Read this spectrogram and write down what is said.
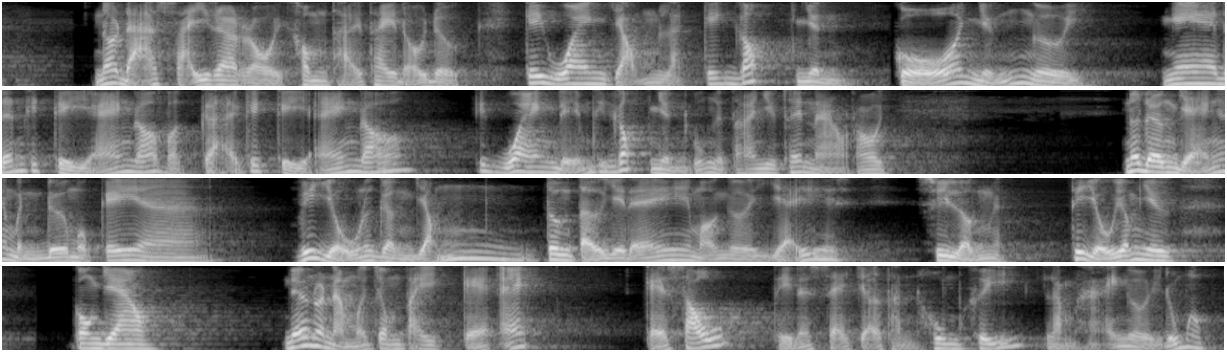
nó đã xảy ra rồi không thể thay đổi được. Cái quan trọng là cái góc nhìn của những người nghe đến cái kỳ án đó và kể cái kỳ án đó cái quan điểm cái góc nhìn của người ta như thế nào thôi. Nó đơn giản mình đưa một cái uh, ví dụ nó gần giống tương tự vậy để mọi người dễ suy luận nè. Thí dụ giống như con dao nếu nó nằm ở trong tay kẻ ác kẻ xấu thì nó sẽ trở thành hung khí làm hại người, đúng không?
